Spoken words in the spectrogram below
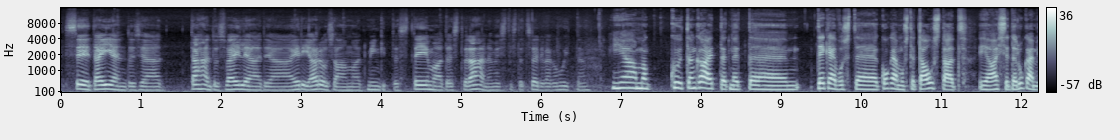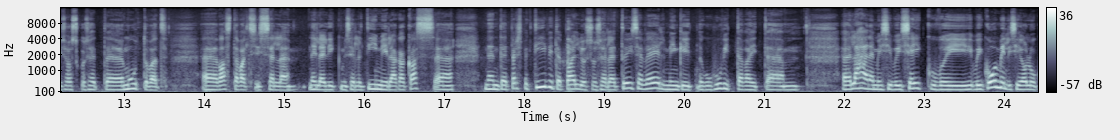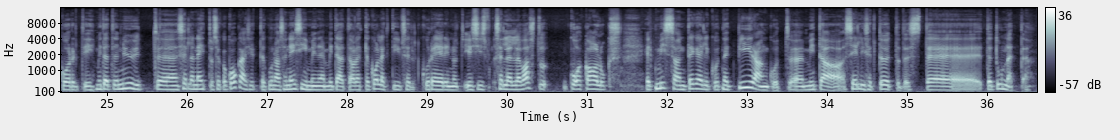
see täiendus ja tähendusväljad ja eri arusaamad mingitest teemadest või lähenemistest, et see oli väga huvitav. ja ma kujutan ka ette, et need äh, tegevuste, kogemuste taustad ja asjade lugemisoskused äh, muutuvad äh, vastavalt siis selle neljaliikmelisele tiimile, aga kas nende perspektiivide paljususele tõi see veel mingeid nagu huvitavaid lähenemisi või seiku või, või koomilisi olukordi, mida te nüüd selle näitusega kogesite, kuna see on esimene, mida te olete kollektiivselt kureerinud ja siis sellele vastukaaluks, et mis on tegelikult need piirangud, mida selliselt töötades te, te tunnete?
